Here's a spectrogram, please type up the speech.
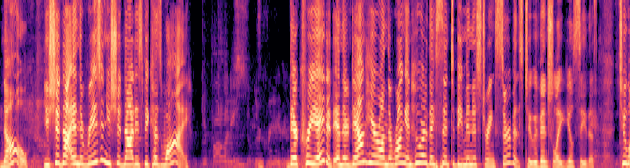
No, you should not. And the reason you should not is because why? They're created and they're down here on the rung, and who are they sent to be ministering servants to? Eventually, you'll see this. To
